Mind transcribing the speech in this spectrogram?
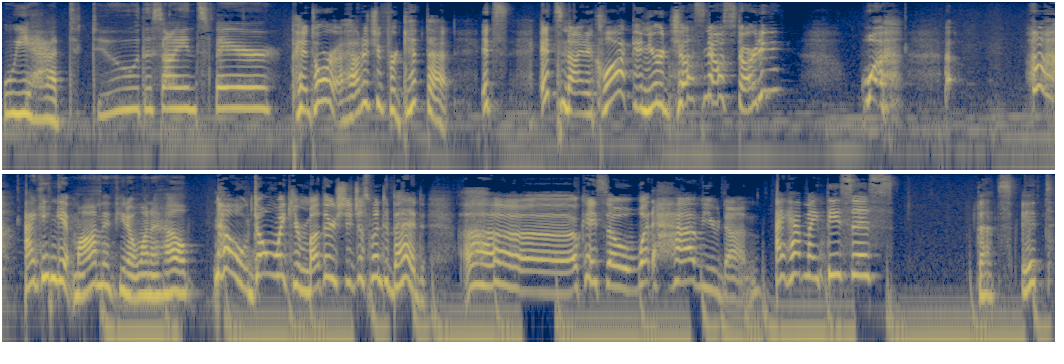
we had to do the science fair. Pandora, how did you forget that? It's it's nine o'clock and you're just now starting? What? I can get mom if you don't want to help. No, don't wake your mother. She just went to bed. Uh, okay, so what have you done? I have my thesis, That's it?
